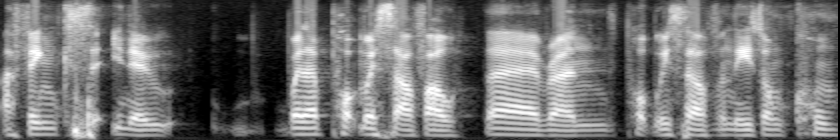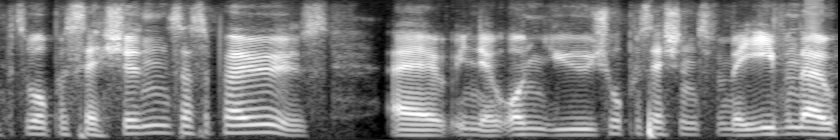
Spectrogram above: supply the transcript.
I think you know when I put myself out there and put myself in these uncomfortable positions, I suppose, uh, you know, unusual positions for me. Even though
